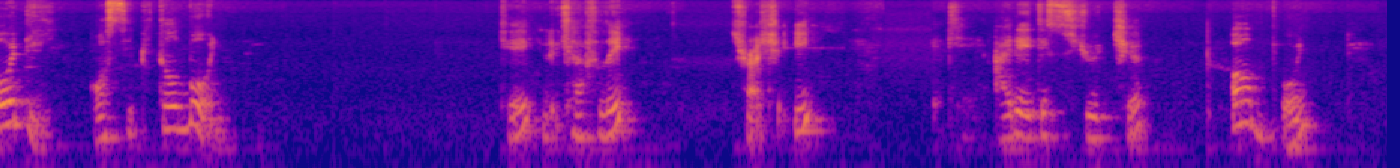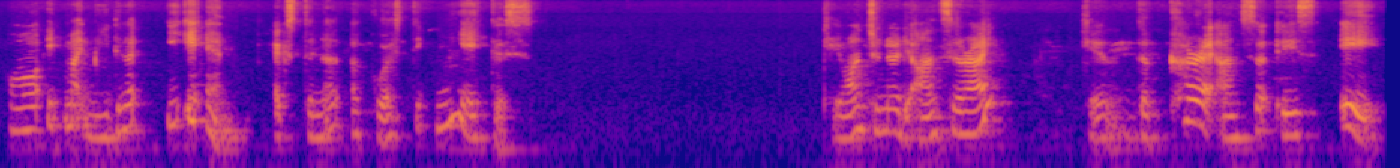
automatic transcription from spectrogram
OD, occipital bone. Okay, look carefully. Structure E. Okay, either it is suture or bone, or it might be the EAM, external acoustic meatus. Okay, want to know the answer, right? Okay, the correct answer is A,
